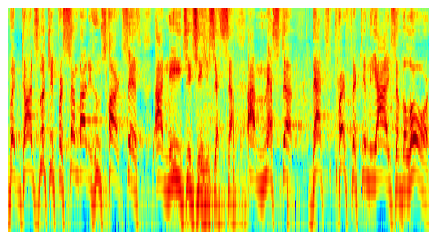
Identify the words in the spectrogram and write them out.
But God's looking for somebody whose heart says, I need you, Jesus. I'm messed up. That's perfect in the eyes of the Lord.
